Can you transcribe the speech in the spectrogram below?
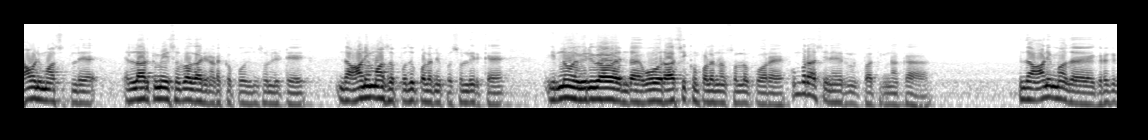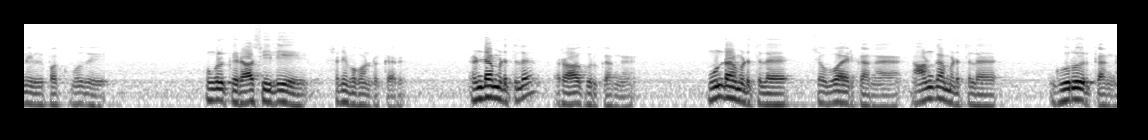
ஆவணி மாதத்தில் எல்லாருக்குமே சுபகாரியம் நடக்க போகுதுன்னு சொல்லிட்டு இந்த ஆணி மாத பொது பலன் இப்போ சொல்லியிருக்கேன். இன்னும் விரிவாக இந்த ஒவ்வொரு ராசிக்கும் பலன் நான் சொல்ல போகிறேன் கும்பராசி நேர்களுக்கு பார்த்தீங்கன்னாக்கா இந்த ஆணி மாத கிரகணிகள் பார்க்கும்போது உங்களுக்கு ராசியிலே சனி பகவான் இருக்கார். ரெண்டாம் இடத்துல ராகு இருக்காங்க. மூன்றாம் இடத்துல செவ்வாய் இருக்காங்க. நான்காம் இடத்துல குரு இருக்காங்க.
